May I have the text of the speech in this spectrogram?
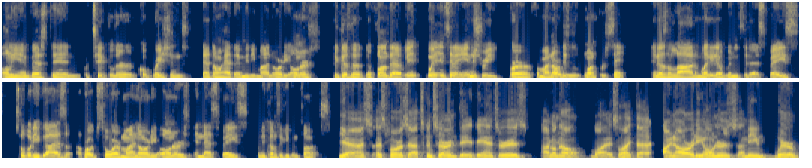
only invest in particular corporations that don't have that many minority owners because the, the fund that went into that industry for, for minorities was 1%. And there's a lot of money that went into that space. So, what do you guys approach toward minority owners in that space when it comes to giving funds? Yeah, as, as far as that's concerned, the, the answer is I don't know why it's like that. Minority owners, I mean, we're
